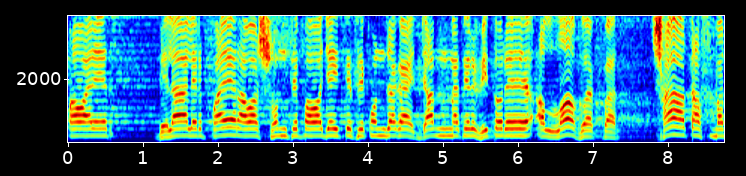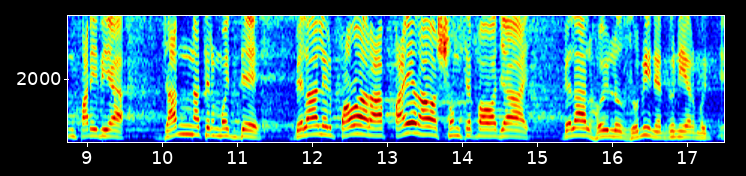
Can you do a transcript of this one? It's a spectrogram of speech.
পাওয়ারের বেলালের পায়ের আওয়াজ শুনতে পাওয়া যাইতেছে কোন জায়গায়? জান্নাতের ভিতরে। আল্লাহ একবার সাত আসমান পাড়ি দিয়া জান্নাতের মধ্যে বেলালের পাওয়ার পায়ের আওয়াজ শুনতে পাওয়া যায়। বেলাল হইল জমিনে দুনিয়ার মধ্যে।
